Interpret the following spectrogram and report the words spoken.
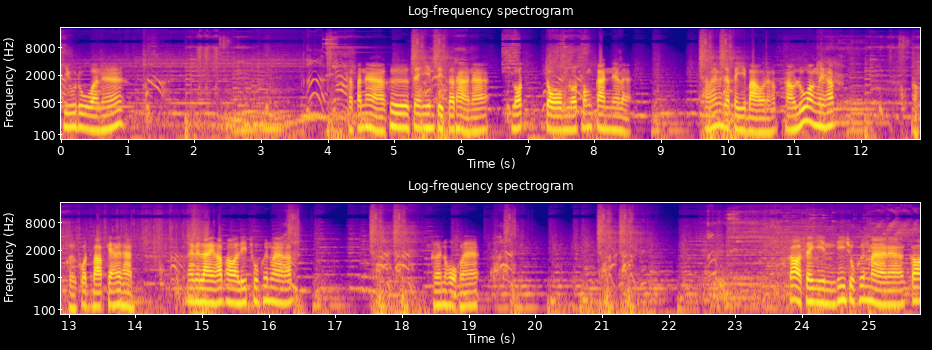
คิวด่วนนะ แต่ปัญหาคือเซอินติดสถานะลดโจมลดป้องกันเนี่ยแหละทำให้มันจะตีเบานะครับ เอาล่วงเลยครับเอาเผลอกดบัฟแกไม่ทัน ไม่เป็นไรครับ เอาอลิสชุบขึ้นมาครับเทิร์นหกแล้วฮะก็เซอินที่ชุบขึ้นมานะ ก็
